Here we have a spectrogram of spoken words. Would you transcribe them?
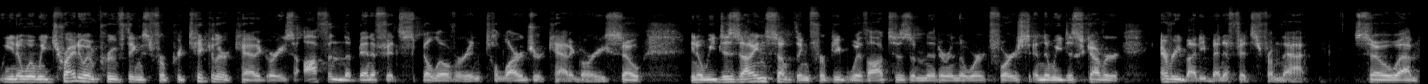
you know when we try to improve things for particular categories often the benefits spill over into larger categories. So you know we design something for people with autism that are in the workforce and then we discover everybody benefits from that so, um,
